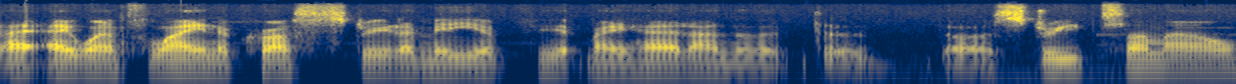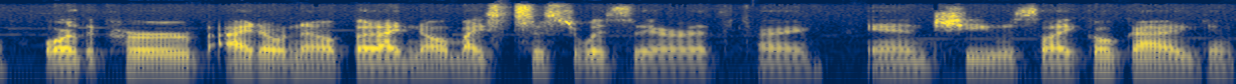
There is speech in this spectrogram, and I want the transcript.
I, I went flying across the street. I may have hit my head on the, the the street somehow or the curb. I don't know, but I know my sister was there at the time and she was like, "Oh God, you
